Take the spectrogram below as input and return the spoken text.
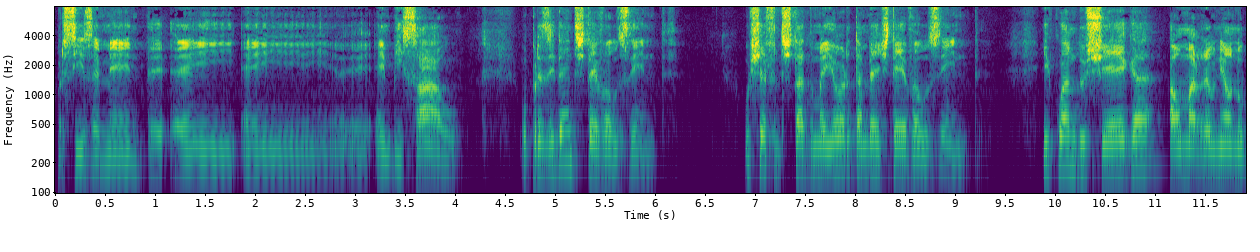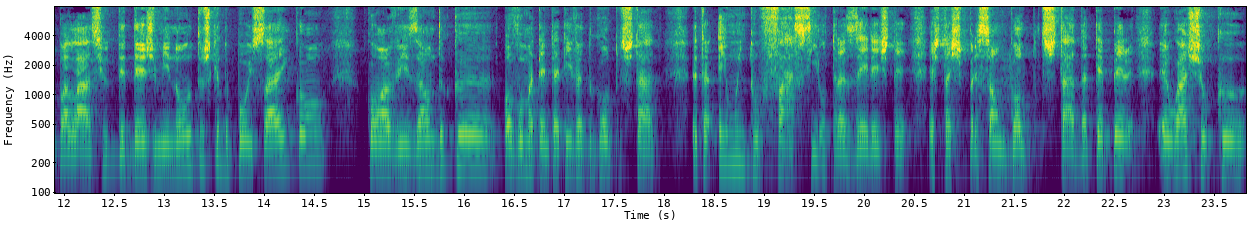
precisamente em, em, em Bissau, o presidente esteve ausente. O chefe de Estado-Maior também esteve ausente. E quando chega a uma reunião no Palácio de 10 minutos, que depois sai com com a visão de que houve uma tentativa de golpe de Estado. Então, é muito fácil trazer este, esta expressão golpe de Estado. Até per, eu acho que,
